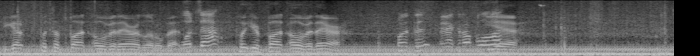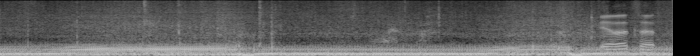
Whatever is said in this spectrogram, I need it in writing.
You gotta put the butt over there a little bit. What's that? Put your butt over there. Put the back it up a little bit. Yeah. Yeah, that's it.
